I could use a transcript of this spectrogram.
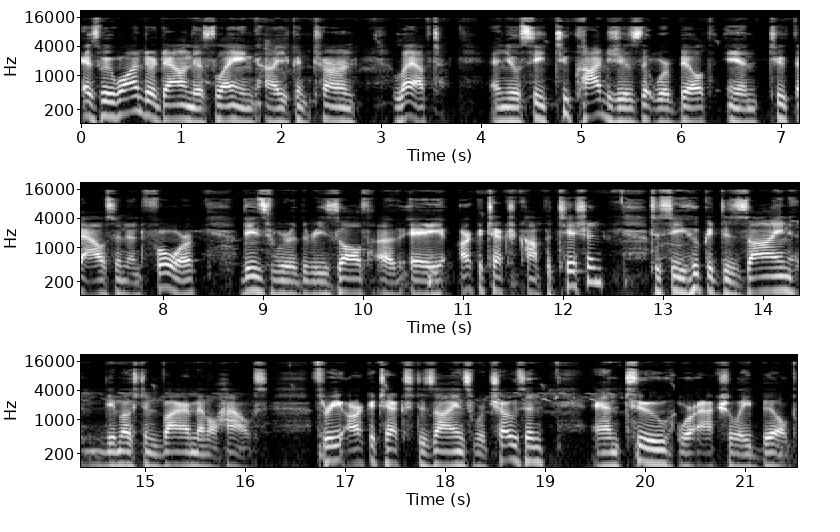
As we wander down this lane, uh, you can turn left and you'll see two cottages that were built in 2004. These were the result of a architecture competition to see who could design the most environmental house. Three architects' designs were chosen and two were actually built,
